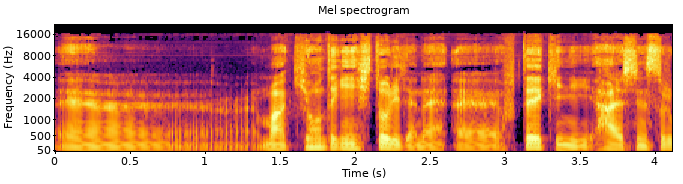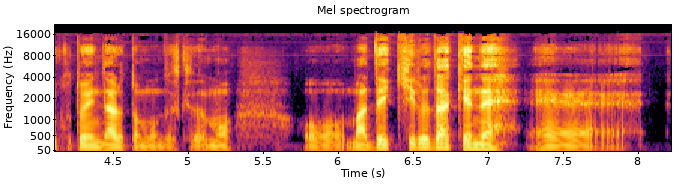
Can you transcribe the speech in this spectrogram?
えーまあ基本的に一人でね、えー不定期に配信することになると思うんですけども、おまあできるだけね、えー、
